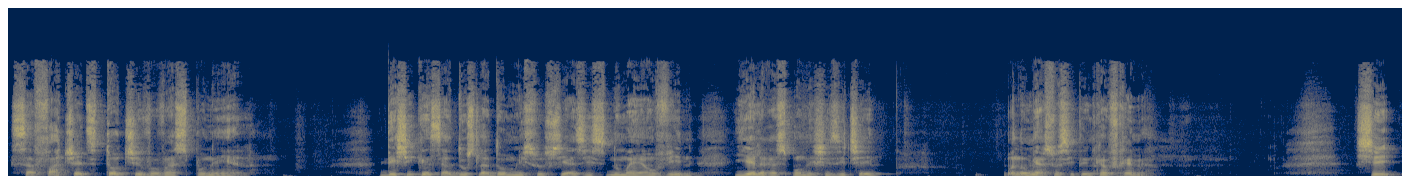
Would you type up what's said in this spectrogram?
să faceți tot ce vă va spune El. Deși când s-a dus la Domnul Iisus și a zis, nu mai au vin, el răspunde și zice, nu mi-a sosit încă vremea. Și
